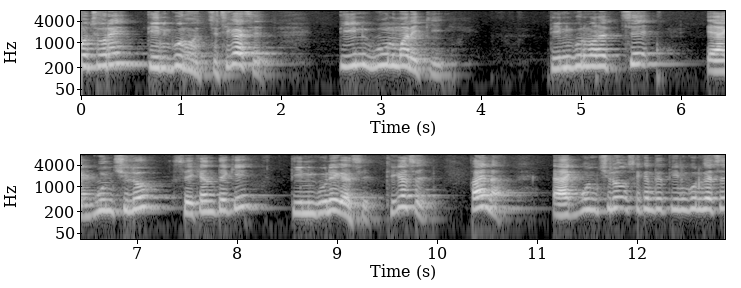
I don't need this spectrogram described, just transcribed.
বছরে তিন গুণ হচ্ছে, ঠিক আছে? তিন গুণ মানে কি? তিন গুণ মানে হচ্ছে এক গুণ ছিল সেখান থেকে তিন গুণে গেছে, ঠিক আছে? তাই না? এক গুণ ছিল, সেখান থেকে তিন গুণ গেছে।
